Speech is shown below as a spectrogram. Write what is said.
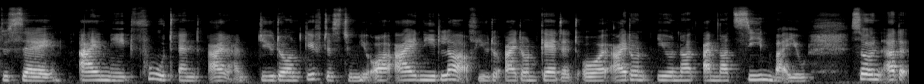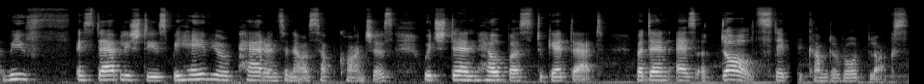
to say, I need food and I, you don't give this to me, or I need love, you do, I don't get it, or I don't, you're not, I'm not seen by you. So, in other, we've established these behavioral patterns in our subconscious, which then help us to get that. But then as adults, they become the roadblocks.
